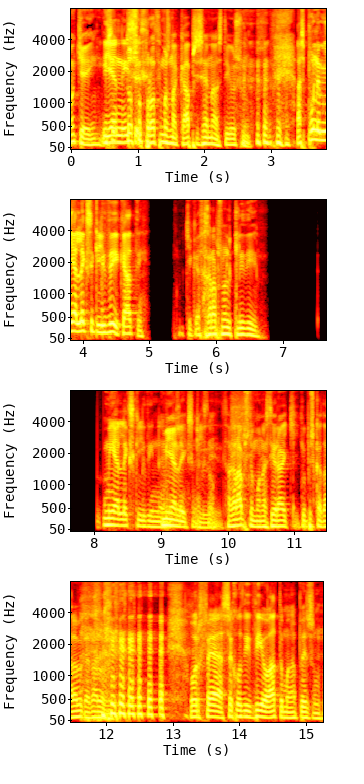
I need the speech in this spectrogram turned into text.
Οκ, είσαι αν είσαι- τόσο πρόθυμος να κάψεις ένα αστείο σου Α πούνε μια λέξη κλειδί, κάτι. και θα γράψουν όλοι κλειδί Μία λέξη κλειδί, ναι. μία οκ, λέξη είναι κλειδί θα γράψουν μοναστηράκι και όποιος κατάλαβε κατάλαβε Ορφαία, έχω δει δύο άτομα να παίζουν.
